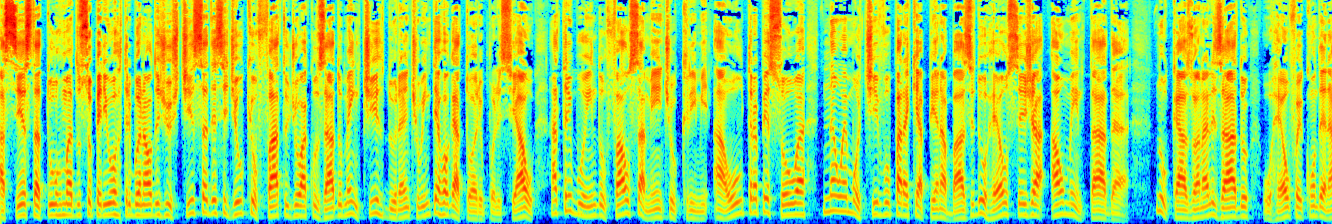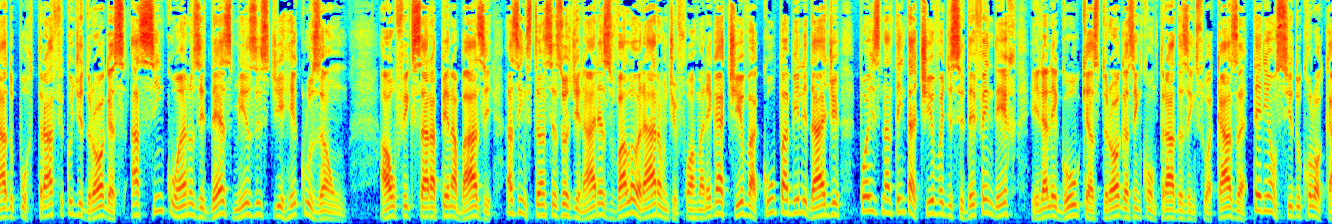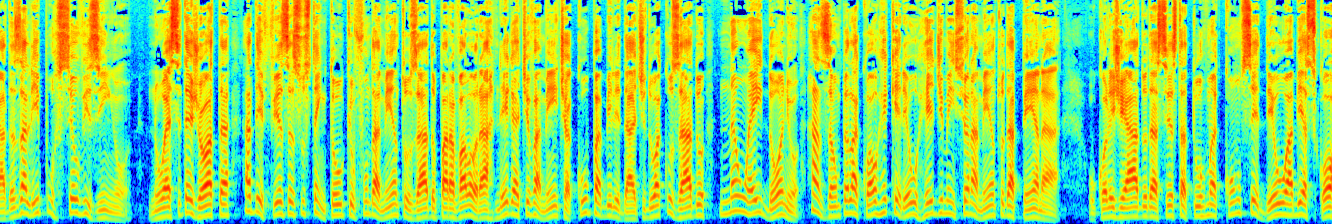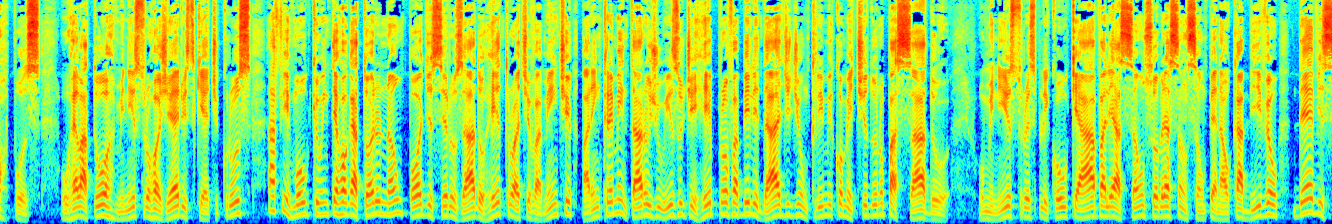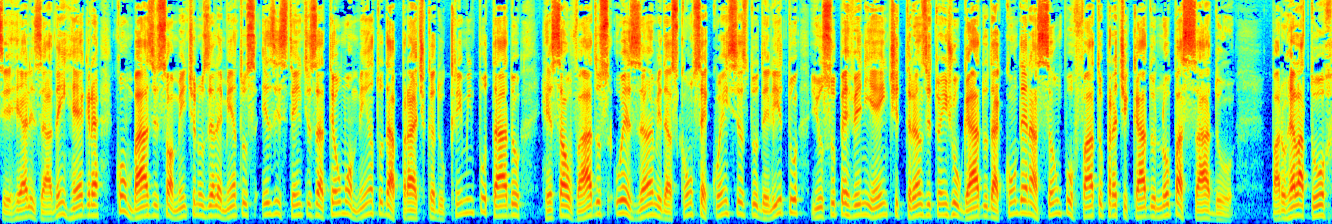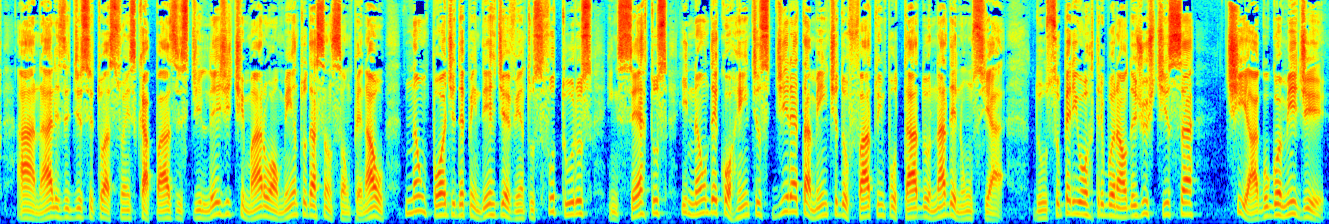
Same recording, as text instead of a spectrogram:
A sexta turma do Superior Tribunal de Justiça decidiu que o fato de o acusado mentir durante o interrogatório policial, atribuindo falsamente o crime a outra pessoa, não é motivo para que a pena base do réu seja aumentada. No caso analisado, o réu foi condenado por tráfico de drogas a cinco anos e dez meses de reclusão. Ao fixar a pena base, as instâncias ordinárias valoraram de forma negativa a culpabilidade, pois, na tentativa de se defender, ele alegou que as drogas encontradas em sua casa teriam sido colocadas ali por seu vizinho. No STJ, a defesa sustentou que o fundamento usado para valorar negativamente a culpabilidade do acusado não é idôneo, razão pela qual requereu o redimensionamento da pena. O colegiado da sexta turma concedeu o habeas corpus. O relator, ministro Rogério Schietti Cruz, afirmou que o interrogatório não pode ser usado retroativamente para incrementar o juízo de reprovabilidade de um crime cometido no passado. O ministro explicou que a avaliação sobre a sanção penal cabível deve ser realizada em regra com base somente nos elementos existentes até o momento da prática do crime imputado, ressalvados o exame das consequências do delito e o superveniente trânsito em julgado da condenação por fato praticado no passado. Para o relator, a análise de situações capazes de legitimar o aumento da sanção penal não pode depender de eventos futuros, incertos e não decorrentes diretamente do fato imputado na denúncia. Do Superior Tribunal de Justiça, Tiago Gomide.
